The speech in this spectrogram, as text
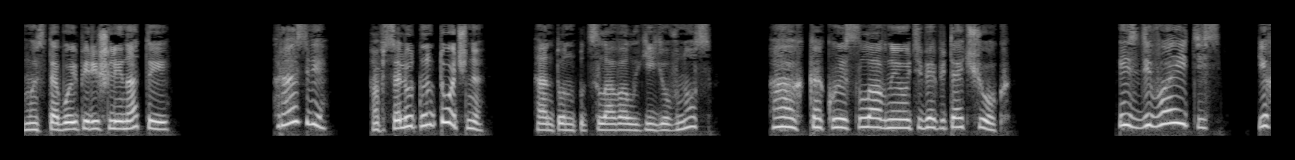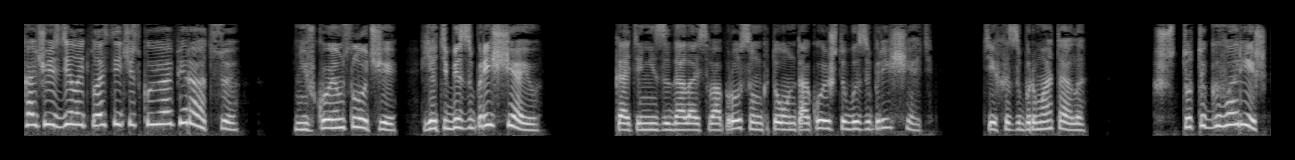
«Мы с тобой перешли на «ты». «Разве?» «Абсолютно точно!» Антон поцеловал ее в нос. «Ах, какой славный у тебя пятачок!» «Издеваетесь? Я хочу сделать пластическую операцию». «Ни в коем случае. Я тебе запрещаю». Катя не задалась вопросом, кто он такой, чтобы запрещать. Тихо забормотала. «Что ты говоришь?»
